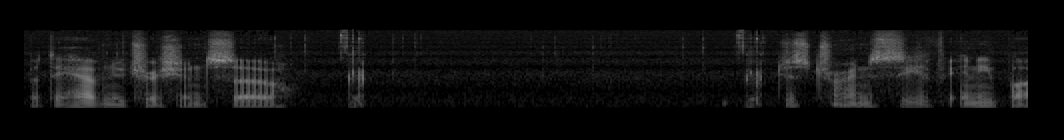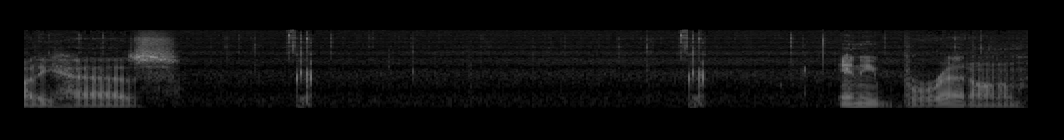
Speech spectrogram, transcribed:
but they have nutrition, so... Just trying to see if anybody has any bread on them.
